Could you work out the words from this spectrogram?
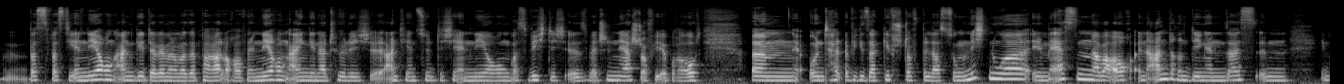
was, was die Ernährung angeht, da werden wir nochmal separat auch auf Ernährung eingehen, natürlich. Äh, antientzündliche Ernährung, was wichtig ist, welche Nährstoffe ihr braucht. Ähm, und halt, wie gesagt, Giftstoffbelastungen. Nicht nur im Essen, aber auch in anderen Dingen, sei es in, in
